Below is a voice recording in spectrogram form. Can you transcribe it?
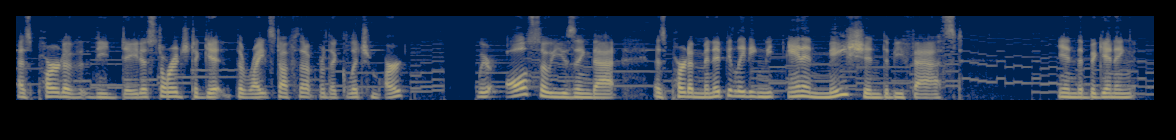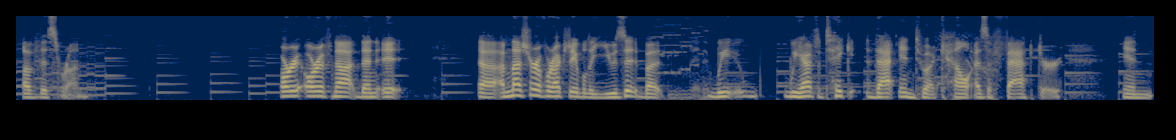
as part of the data storage to get the right stuff set up for the glitch mart, we're also using that as part of manipulating the animation to be fast in the beginning of this run. Or, or if not, then it. Uh, I'm not sure if we're actually able to use it, but we we have to take that into account as a factor in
